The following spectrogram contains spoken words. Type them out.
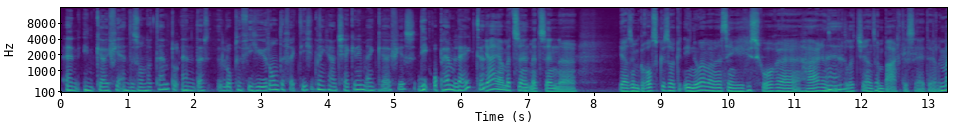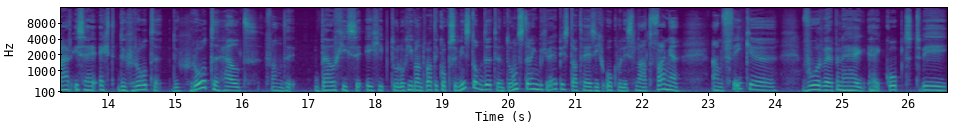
En in Kuifje en de Zonnetempel. En daar loopt een figuur rond, effectief. Ik ben gaan checken in mijn kuifjes. Die op hem lijkt. Hè? Ja, ja, met zijn, met zijn, uh, ja, zijn broske zou ik het niet noemen, maar met zijn geschoren haar en zijn ja. brilletje en zijn baard is hij duidelijk. Maar is hij echt de grote, de grote held van de Belgische Egyptologie. Want wat ik op zijn minst op de tentoonstelling begrijp, is dat hij zich ook wel eens laat vangen aan fake voorwerpen. Hij, hij koopt twee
